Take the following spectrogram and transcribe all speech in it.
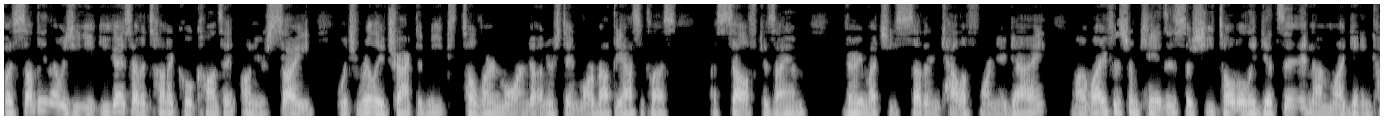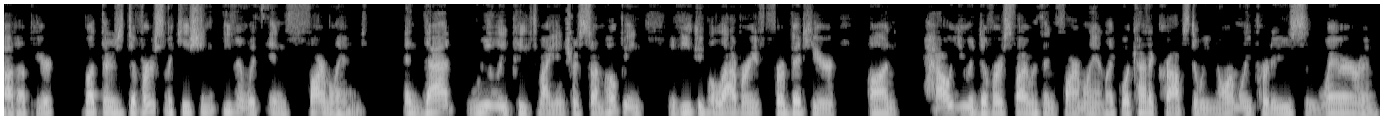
But something that was unique, you guys have a ton of cool content on your site, which really attracted me to learn more and to understand more about the asset class myself, because I am very much a Southern California guy. My wife is from Kansas, so she totally gets it, and I'm like getting caught up here. But there's diversification even within farmland. And that really piqued my interest. So I'm hoping if you could elaborate for a bit here on how you would diversify within farmland. Like what kind of crops do we normally produce and where? And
